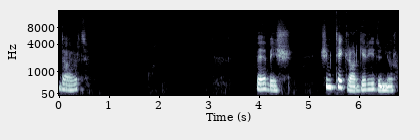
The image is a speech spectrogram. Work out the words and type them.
4 4 ve 5. Şimdi tekrar geriye dönüyorum.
